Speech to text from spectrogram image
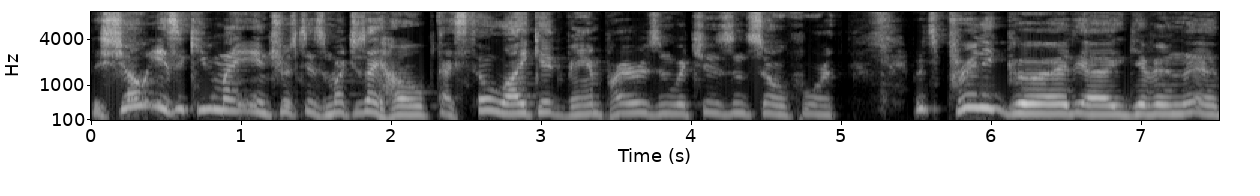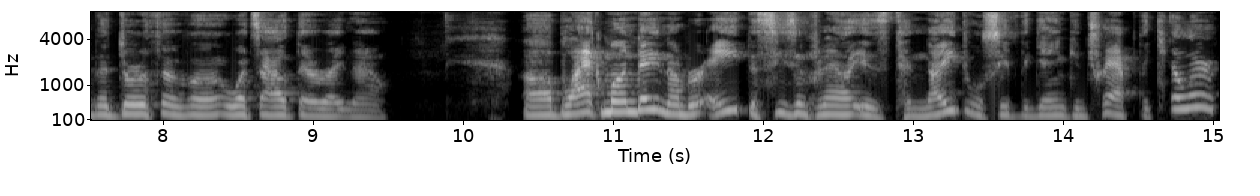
The show isn't keeping my interest as much as I hoped. I still like it, vampires and witches and so forth. But it's pretty good uh, given uh, the dearth of uh, what's out there right now. Uh, Black Monday, number eight. The season finale is tonight. We'll see if the gang can trap the killer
